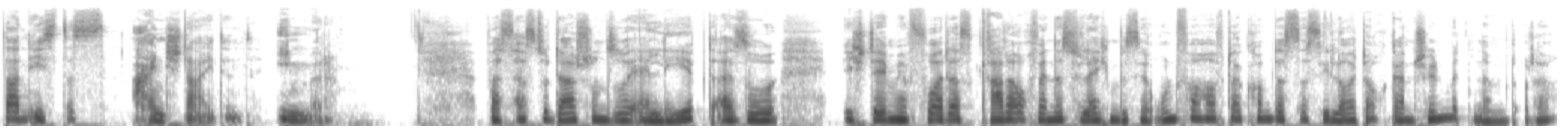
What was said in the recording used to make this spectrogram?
dann ist das einschneidend, immer. Was hast du da schon so erlebt? Also ich stelle mir vor, dass gerade auch wenn es vielleicht ein bisschen unverhoffter kommt, dass das die Leute auch ganz schön mitnimmt, oder?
